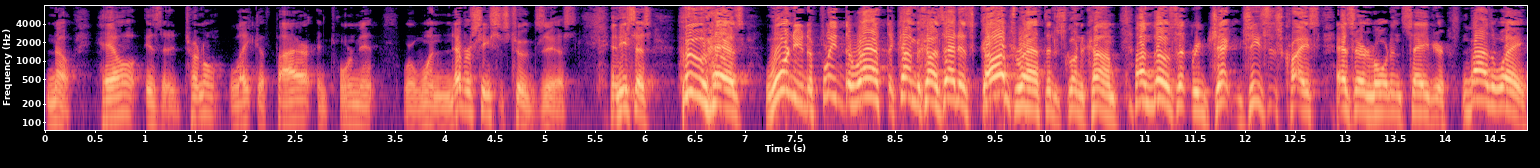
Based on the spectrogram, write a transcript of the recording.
No. Hell is an eternal lake of fire and torment where one never ceases to exist. And he says, who has warned you to flee the wrath to come? Because that is God's wrath that is going to come on those that reject Jesus Christ as their Lord and Savior. And by the way,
